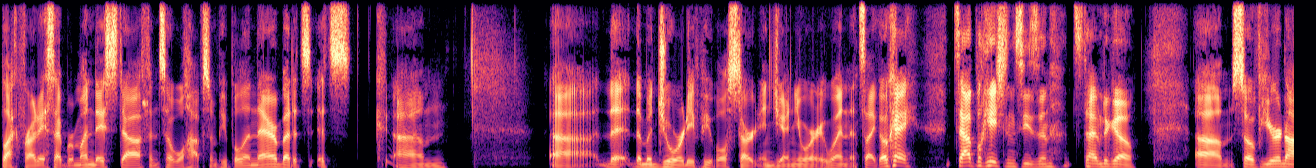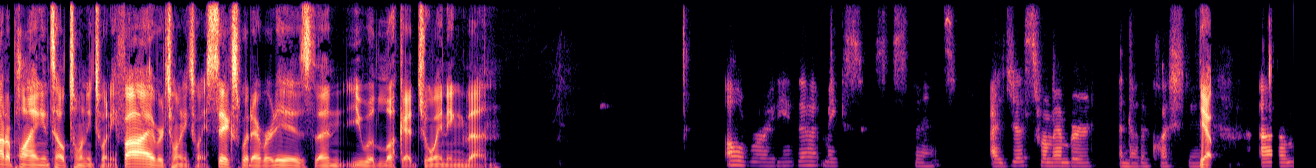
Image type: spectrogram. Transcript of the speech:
Black Friday, Cyber Monday stuff, and so we'll have some people in there. But it's it's um, uh, the the majority of people start in January when it's like, okay, it's application season, it's time to go. Um, so if you're not applying until 2025 or 2026, whatever it is, then you would look at joining then. Alrighty, that makes sense. I just remembered another question. Yep. Um,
